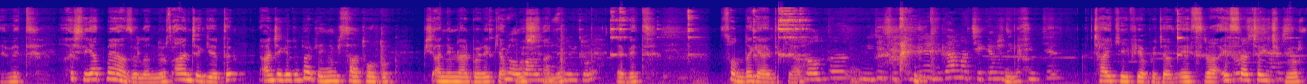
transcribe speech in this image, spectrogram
Evet. İşte yatmaya hazırlanıyoruz. Anca girdim. Anca girdim derken yine bir saat oldu. Bir şey- annemler börek yapmış. Annem. Evet. Sonunda geldik ya. Yolda video çekebilirdik ama çekemedik Şimdi- çünkü Çay keyfi yapacağız. Esra. Esra çay içmiyor.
